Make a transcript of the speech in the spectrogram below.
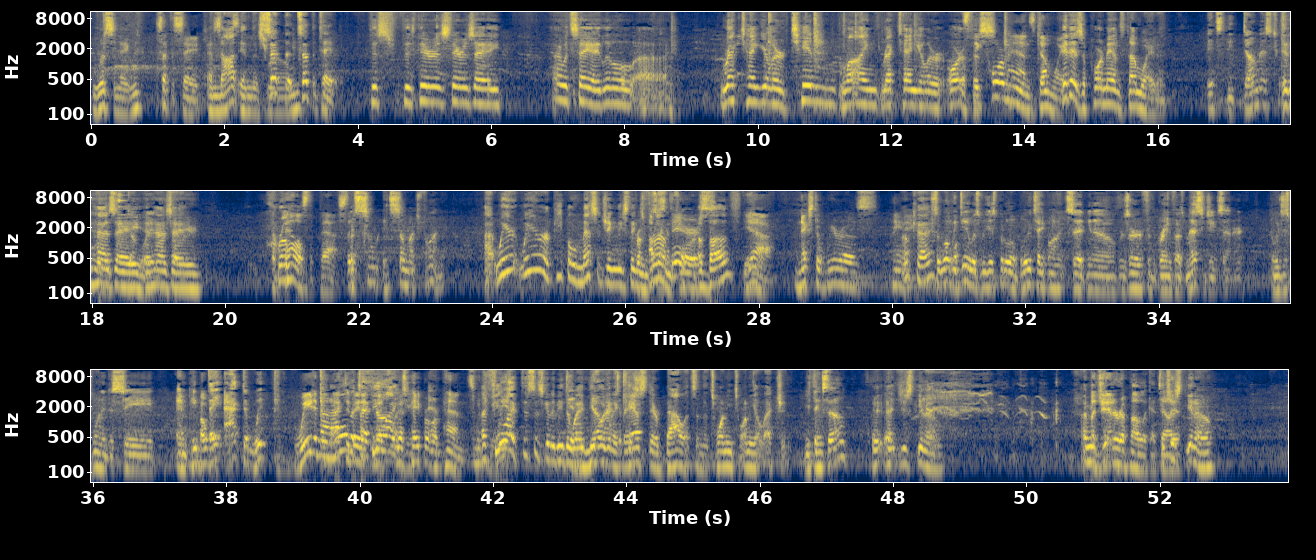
listening Set the stage. and not in this Set room, the set the table. this, this there is there is a I would say a little uh, rectangular tin lined rectangular orifice. It's the poor man's dumb way. It is a poor man's dumbwaiter. It's the dumbest. It has a it has a The crumb. bell's the best. It's so it's so much fun. Uh, where where are people messaging these things From from? upstairs. Above. yeah. Next to Wero's painting. Okay. So what we did was we just put a little blue tape on it that said, you know, reserved for the Brain Fuzz Messaging Center, and we just wanted to see. And people, Oh. they acted with. We did not activate it with, technology with paper or pens. I feel We- like this is going to be the did way no people are going to cast their ballots in the 2020 election. You think so? It, it just you know. I mean, Banana Republic, I It's tell just you know,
